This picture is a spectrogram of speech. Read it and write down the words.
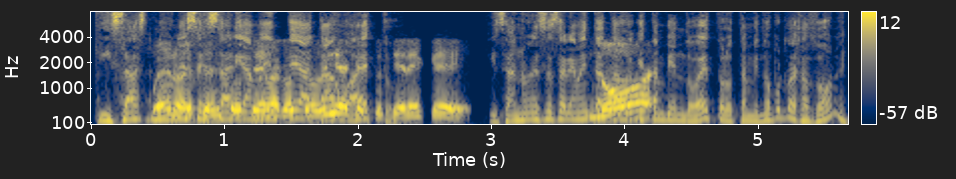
Quizás Bueno, no ese es necesariamente otro atado a esto. que, Quizás no necesariamente No, atado a que están viendo esto, lo están viendo por otras razones.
